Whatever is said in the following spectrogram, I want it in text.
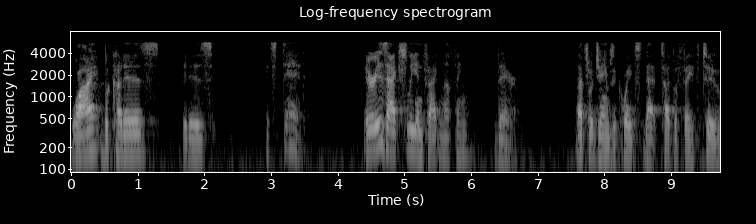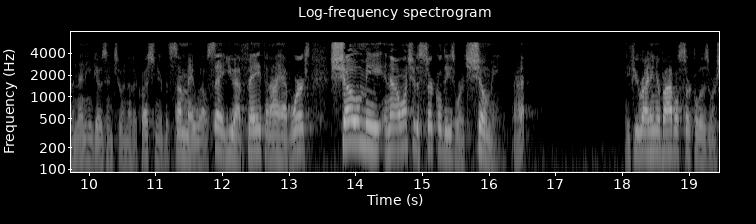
Why? Because it is, it is it's dead. There is actually, in fact, nothing there. That's what James equates that type of faith to. And then he goes into another question here. But some may well say, You have faith and I have works. Show me. And now I want you to circle these words. Show me. All right? If you write in your Bible, circle those words.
